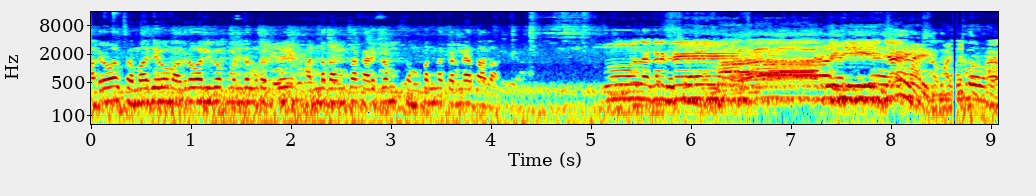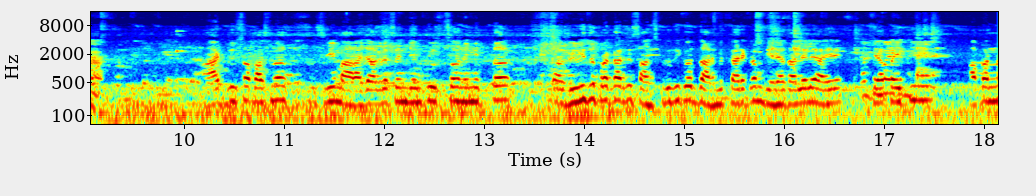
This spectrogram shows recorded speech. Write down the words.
अग्रवाल समाज एवं अग्रवाल युवक मंडळतर्फे अन्नदानाचा कार्यक्रम संपन्न करण्यात आला. आठ दिवसापासून श्री महाराजा अग्रसेन जयंती उत्सवानिमित्त विविध प्रकारचे सांस्कृतिक व धार्मिक कार्यक्रम घेण्यात आलेले आहे. त्यापैकी आपण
